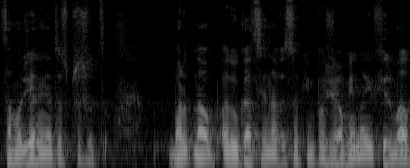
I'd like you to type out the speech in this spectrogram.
samodzielnie też przyszedł na edukację na wysokim poziomie, no i firma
